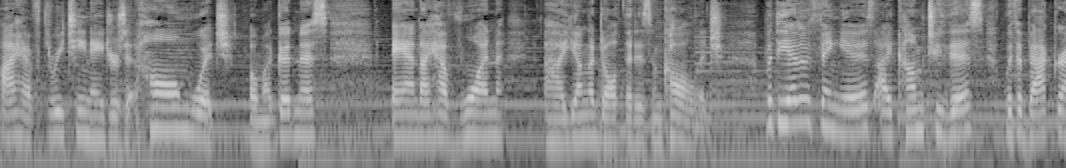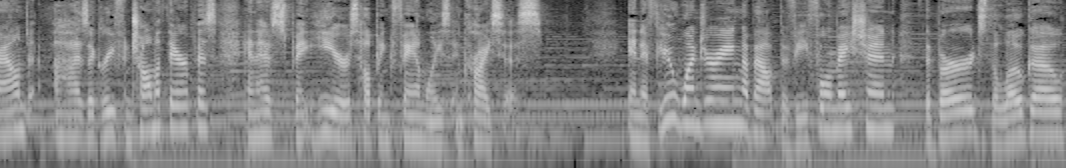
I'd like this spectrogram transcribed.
I have three teenagers at home, which, oh my goodness, and I have one uh, young adult that is in college. But the other thing is, I come to this with a background uh, as a grief and trauma therapist and have spent years helping families in crisis. And if you're wondering about the V formation, the birds, the logo,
